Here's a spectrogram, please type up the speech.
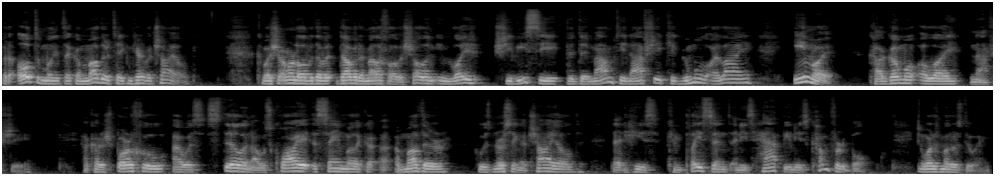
but ultimately it's like a mother taking care of a child. Baruch Hu, I was still and I was quiet, the same way like a, a mother who is nursing a child, that he's complacent and he's happy and he's comfortable in what his mother's doing.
